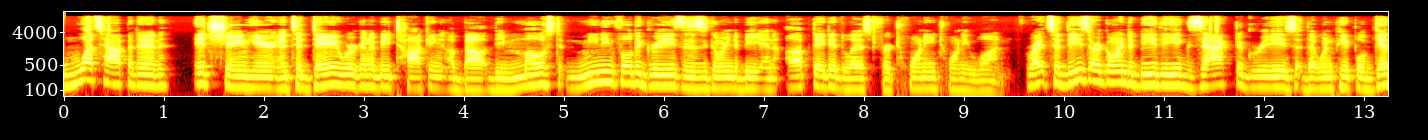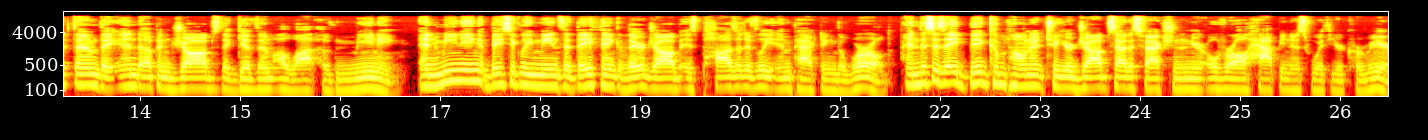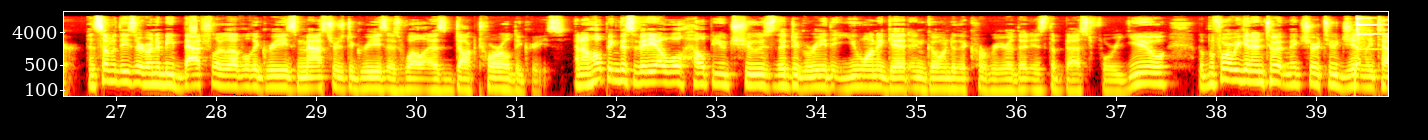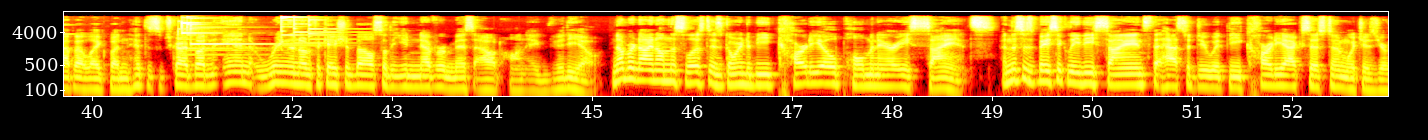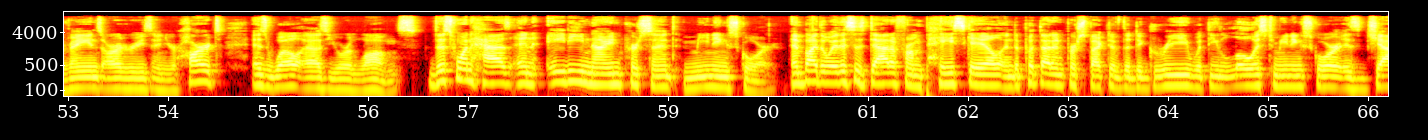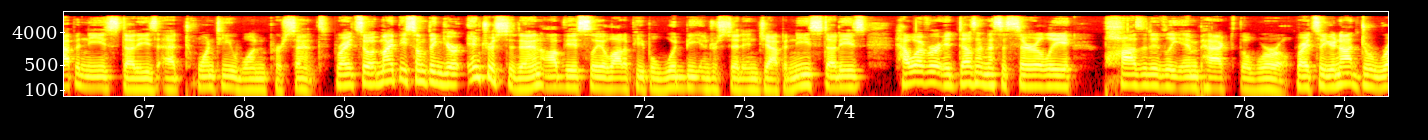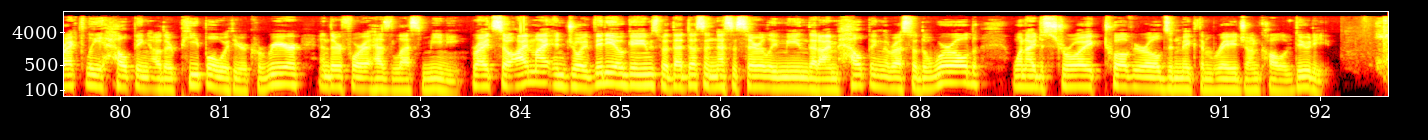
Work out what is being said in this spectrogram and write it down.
What's happening? It's Shane here, and today we're going to be talking about the most meaningful degrees. This is going to be an updated list for 2021 right? So these are going to be the exact degrees that when people get them, they end up in jobs that give them a lot of meaning. And meaning basically means that they think their job is positively impacting the world. And this is a big component to your job satisfaction and your overall happiness with your career. And some of these are going to be bachelor level degrees, master's degrees, as well as doctoral degrees. And I'm hoping this video will help you choose the degree that you want to get and go into the career that is the best for you. But before we get into it, make sure to gently tap that like button, hit the subscribe button, and ring the notification bell so that you never miss out on a video. Number nine on this list is going to be cardiopulmonary science. And this is basically the science that has to do with the cardiac system, which is your veins, arteries, and your heart, as well as your lungs. This one has an 89% meaning score. And by the way, this is data from PayScale, and to put that in perspective, the degree with the lowest meaning score is Japanese studies at 21%, right? So it might be something you're interested in. Obviously, a lot of people would be interested in Japanese studies. However, it doesn't necessarily positively impact the world, right? So you're not directly helping other people with your career and therefore it has less meaning, right? So I might enjoy video games, but that doesn't necessarily mean that I'm helping the rest of the world when I destroy 12 year olds and make them rage on Call of Duty. What?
